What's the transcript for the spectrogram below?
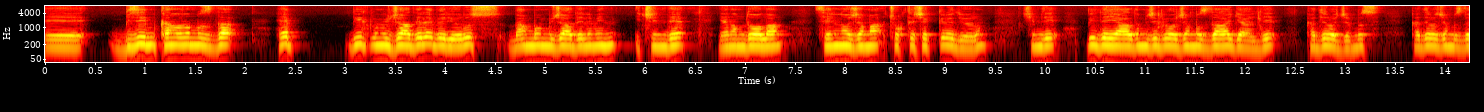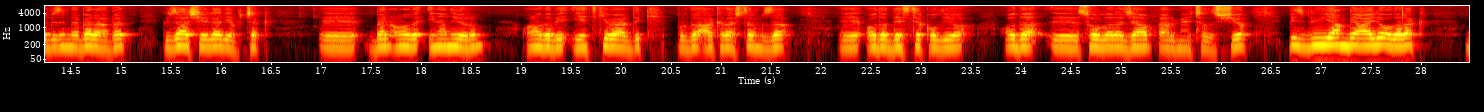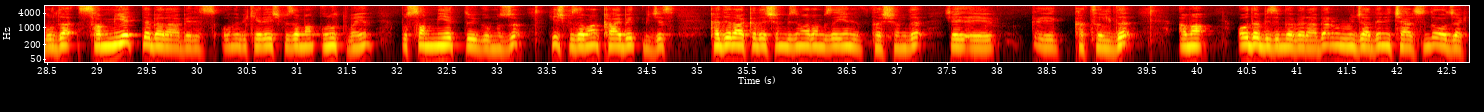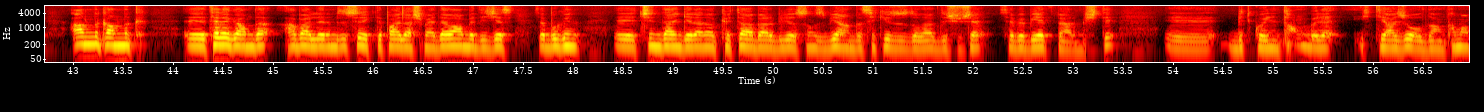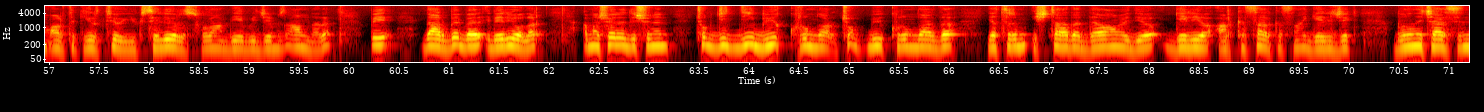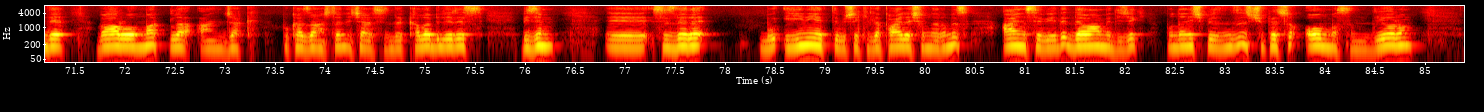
e, bizim kanalımızda hep büyük bir mücadele veriyoruz. Ben bu mücadelemin içinde yanımda olan Selin hocama çok teşekkür ediyorum. Şimdi bir de yardımcı bir hocamız daha geldi. Kadir hocamız. Kadir hocamız da bizimle beraber güzel şeyler yapacak. Ee, ben ona da inanıyorum. Ona da bir yetki verdik. Burada arkadaşlarımıza e, o da destek oluyor. O da e, sorulara cevap vermeye çalışıyor. Biz büyüyen bir aile olarak burada samimiyetle beraberiz. Onu bir kere hiçbir zaman unutmayın. Bu samimiyet duygumuzu hiçbir zaman kaybetmeyeceğiz. Kadir arkadaşım bizim aramıza yeni taşındı. Şey, e, e, katıldı. Ama o da bizimle beraber bu mücadelenin içerisinde olacak. Anlık anlık e, Telegram'da haberlerimizi sürekli paylaşmaya devam edeceğiz. İşte bugün e, Çin'den gelen o kötü haber biliyorsunuz bir anda 800 dolar düşüşe sebebiyet vermişti. E, Bitcoin'in tam böyle ihtiyacı olduğundan tamam artık yırtıyor, yükseliyoruz falan diyebileceğimiz anlara bir darbe ver- veriyorlar. Ama şöyle düşünün çok ciddi büyük kurumlar, çok büyük kurumlarda yatırım iştahı da devam ediyor, geliyor, arkası arkasına gelecek. Bunun içerisinde var olmakla ancak bu kazançların içerisinde kalabiliriz. Bizim e, sizlere bu iyi niyetli bir şekilde paylaşımlarımız aynı seviyede devam edecek. Bundan hiçbirinizin şüphesi olmasın diyorum.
